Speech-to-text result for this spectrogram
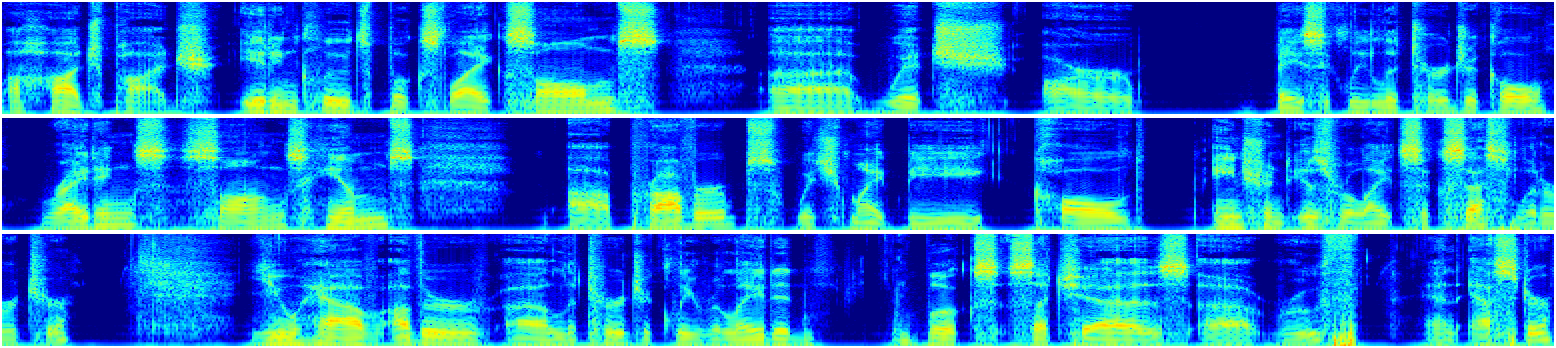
a hodgepodge. It includes books like Psalms, uh, which are basically liturgical writings, songs, hymns, uh, Proverbs, which might be called ancient Israelite success literature. You have other uh, liturgically related books such as uh, Ruth and Esther.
